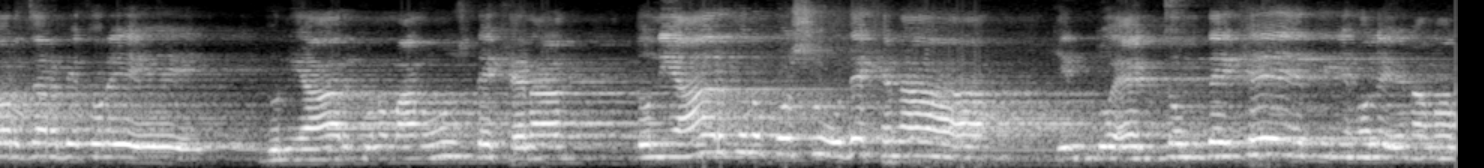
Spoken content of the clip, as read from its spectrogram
দরজার ভেতরে দুনিয়ার কোনো মানুষ দেখে না, দুনিয়ার কোনো পশু দেখে না, কিন্তু একজন দেখে তিনি হলেন আমার।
